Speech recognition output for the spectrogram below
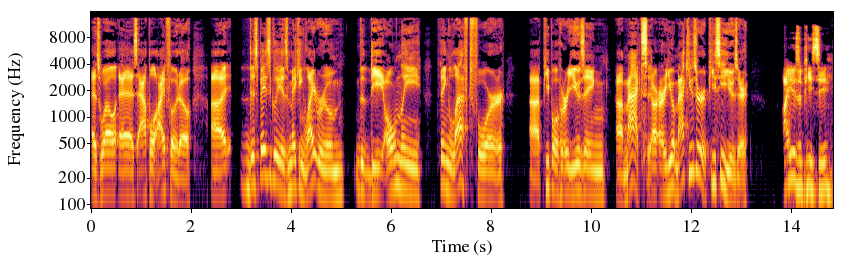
as well as Apple iPhoto. Uh, this basically is making Lightroom the, the only thing left for uh, people who are using uh, Macs. Are, are, you a Mac user or a PC user? I use a PC.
